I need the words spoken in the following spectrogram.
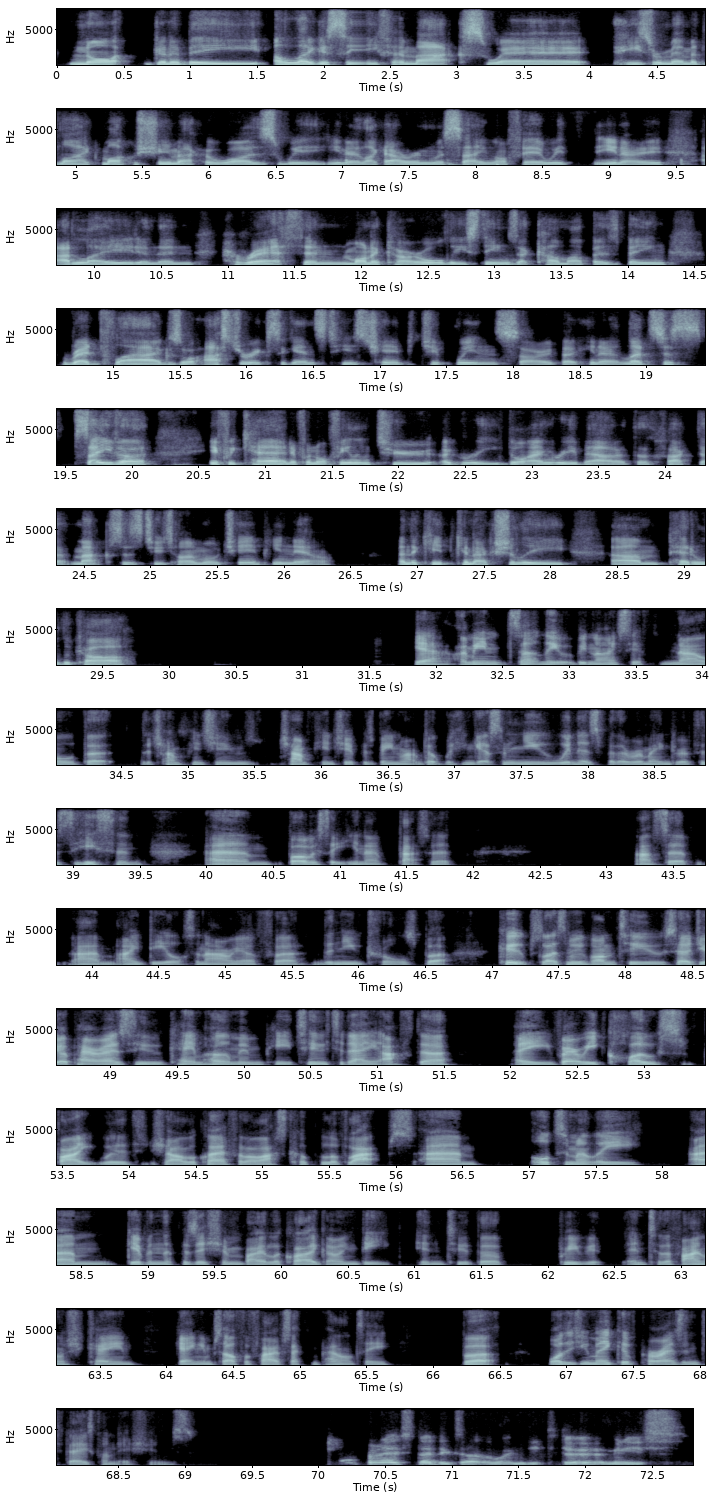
not going to be a legacy for Max where he's remembered like Michael Schumacher was with, you know, like Aaron was saying off air with, you know, Adelaide and then Jerez and Monaco, all these things that come up as being red flags or asterisks against his championship wins. So, but, you know, let's just savor if we can, if we're not feeling too aggrieved or angry about it, the fact that Max is two time world champion now and the kid can actually um, pedal the car. Yeah, I mean, certainly it would be nice if now that the championship championship has been wrapped up, we can get some new winners for the remainder of the season. Um, but obviously, you know, that's a that's a um ideal scenario for the neutrals. But Coops, let's move on to Sergio Perez, who came home in P2 today after a very close fight with Charles Leclerc for the last couple of laps. Um, ultimately, um, given the position by Leclerc going deep into the previous into the final chicane, getting himself a five second penalty. But what did you make of Perez in today's conditions? Perez did exactly what he needed to do. I mean, he's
